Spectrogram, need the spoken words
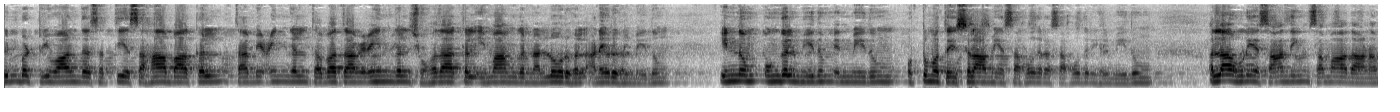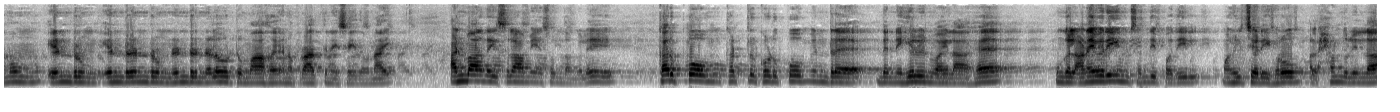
பின்பற்றி வாழ்ந்த சத்திய சஹாபாக்கள் தபியன்கள் தப தபியன்கள் சுகதாக்கள் இமாம்கள் நல்லோர்கள் அனைவர்கள் மீதும் இன்னும் உங்கள் மீதும் என் மீதும் ஒட்டுமொத்த இஸ்லாமிய சகோதர சகோதரிகள் மீதும் அல்லாஹுடைய சாந்தியும் சமாதானமும் என்றும் என்றென்றும் நின்று நிலவட்டுமாக என பிரார்த்தனை செய்தவனாய். அன்பார்ந்த இஸ்லாமிய சொந்தங்களே கற்போம் கற்றுக் கொடுப்போம் என்ற இந்த நிகழ்வின் வாயிலாக உங்கள் அனைவரையும் சந்திப்பதில் மகிழ்ச்சி அடைகிறோம். அலமதுல்லா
